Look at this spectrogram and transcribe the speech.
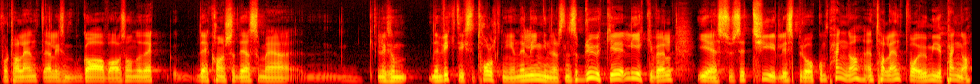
for talent er liksom gaver, og sånn, det, det, er kanskje det som er liksom, den viktigste tolkningen i lignelsen, så bruker likevel Jesus et tydelig språk om penger. En talent var jo mye penger.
